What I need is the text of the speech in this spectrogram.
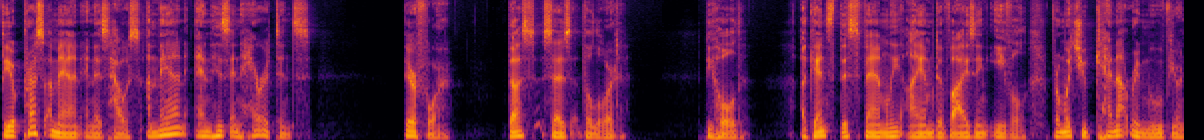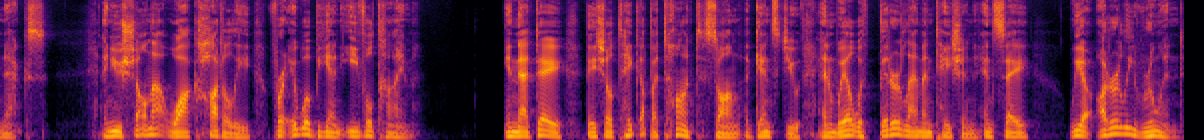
They oppress a man and his house, a man and his inheritance. Therefore, thus says the Lord Behold, against this family I am devising evil, from which you cannot remove your necks. And you shall not walk haughtily, for it will be an evil time. In that day they shall take up a taunt song against you, and wail with bitter lamentation, and say, We are utterly ruined.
